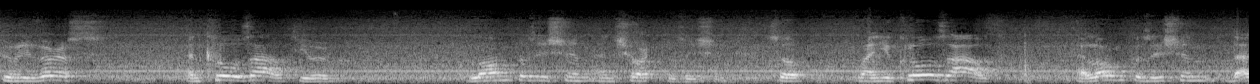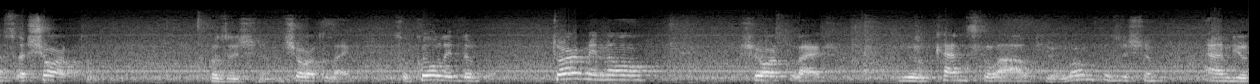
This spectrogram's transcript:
to reverse and close out your long position and short position. So when you close out a long position, that's a short position, short leg. So call it the terminal short leg will cancel out your long position and your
